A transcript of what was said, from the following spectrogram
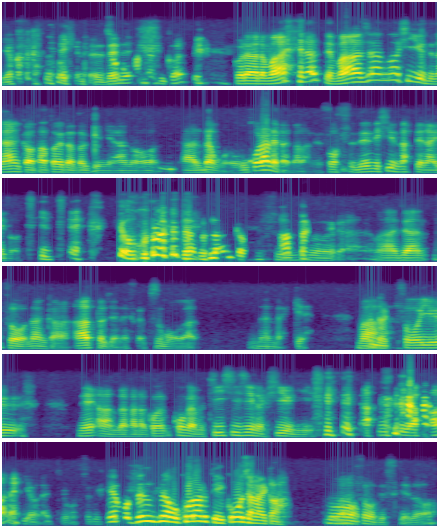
よくわかんないけど、全然、これ、これあの前だって麻雀の比喩で何かを例えたときに、あの、あれだもん、怒られたからね、そうっす全然比喩になってないぞって言って、いや怒られたの？なんか、すあったごい、麻雀、そう、なんかあったじゃないですか、相撲が。なんだっけ。まあ、そういう、ね、あの、だからこ、今回も TCG の比喩に あんまり合わないような気もする。いや、もう全然怒られていこうじじゃないか。まもう、あそうですけど。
